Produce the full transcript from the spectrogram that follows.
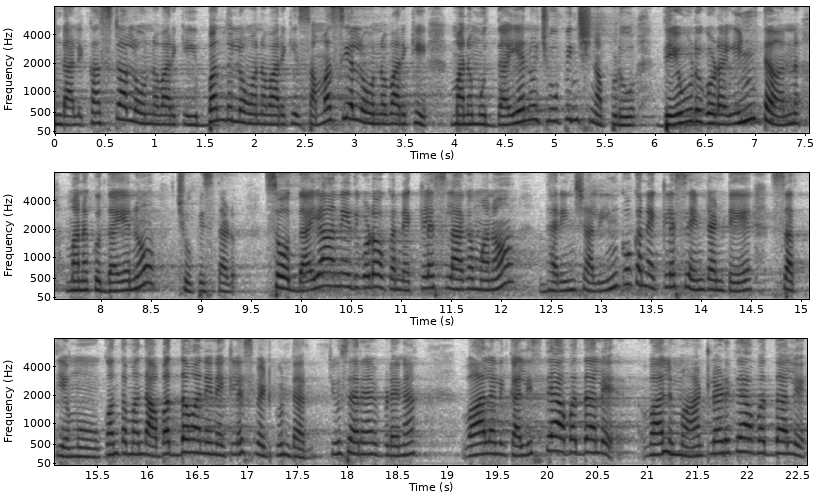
ఉండాలి. కష్టాల్లో ఉన్నవారికి ఇబ్బందుల్లో ఉన్నవారికి సమస్యల్లో ఉన్నవారికి మనము దయను చూపించినప్పుడు దేవుడు కూడా ఇంటర్న్ మనకు దయను చూపిస్తాడు. సో దయ అనేది కూడా ఒక నెక్లెస్ లాగా మనం ధరించాలి. ఇంకొక నెక్లెస్ ఏంటంటే సత్యము. కొంతమంది అబద్ధం అనే నెక్లెస్ పెట్టుకుంటారు. చూసారా ఎప్పుడైనా? వాళ్ళని కలిస్తే అబద్ధాలే వాళ్ళు మాట్లాడితే అబద్ధాలే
